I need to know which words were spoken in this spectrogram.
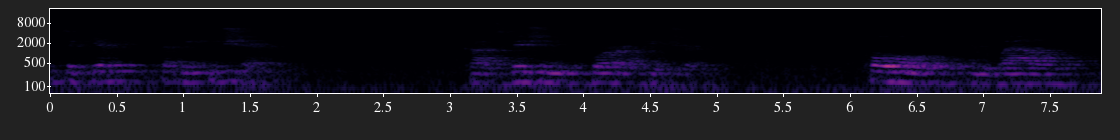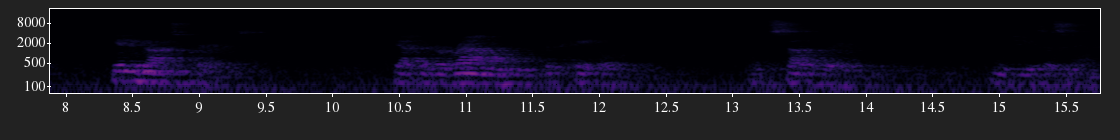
It's a gift that we can share. God's vision for our future. Whole and well in God's praise, gathered around the table and celebrating. In Jesus' name.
